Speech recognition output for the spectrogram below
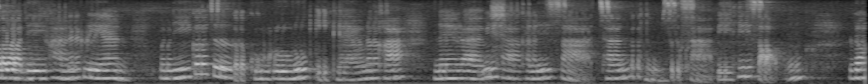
สวัสดีค่ะนักเรียน วันนี้ก็เจอกับคุณครูนุกอีกแล้วนะคะ ในรายวิชาคณิตศาสตร์ ชั้นประถมศึกษาปีที่ 2 เรา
